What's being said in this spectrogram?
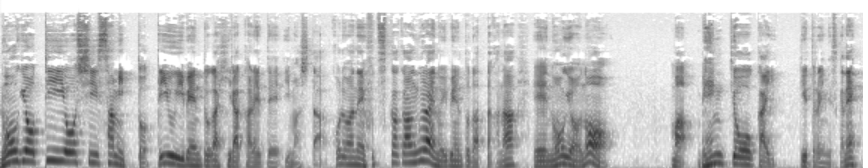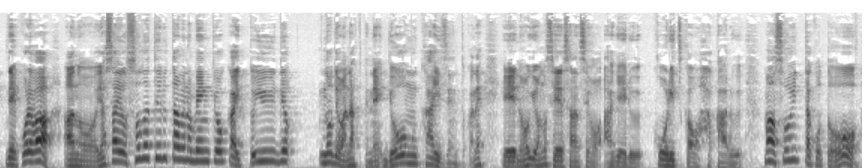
農業 TOC サミットっていうイベントが開かれていました。これはね、2日間ぐらいのイベントだったかな。えー、農業の、まあ、勉強会って言ったらいいんですかね。で、これは、あの、野菜を育てるための勉強会というのではなくてね、業務改善とかね、えー、農業の生産性を上げる、効率化を図る、まあそういったことを、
